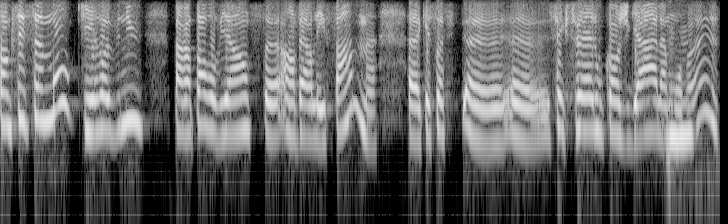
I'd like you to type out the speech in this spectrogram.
Donc c'est ce mot qui est revenu par rapport aux violences euh, envers les femmes, euh, qu'elles soient euh, euh, sexuelles ou conjugales, mhm. amoureuses.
